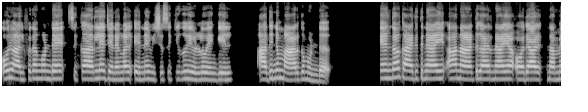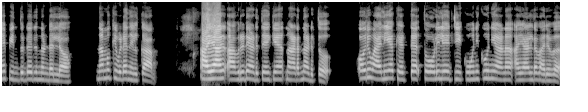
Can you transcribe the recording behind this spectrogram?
ഒരു അത്ഭുതം കൊണ്ട് സിക്കാറിലെ ജനങ്ങൾ എന്നെ വിശ്വസിക്കുകയുള്ളൂവെങ്കിൽ അതിനും മാർഗമുണ്ട്. എന്തോ കാര്യത്തിനായി ആ നാട്ടുകാരനായ ഒരാൾ നമ്മെ പിന്തുടരുന്നുണ്ടല്ലോ. നമുക്കിവിടെ നിൽക്കാം. അയാൾ അവരുടെ അടുത്തേക്ക് നടന്നെടുത്തു. ഒരു വലിയ കെട്ട് തോളിലേറ്റി കൂനിക്കൂനിയാണ് അയാളുടെ വരവ്.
